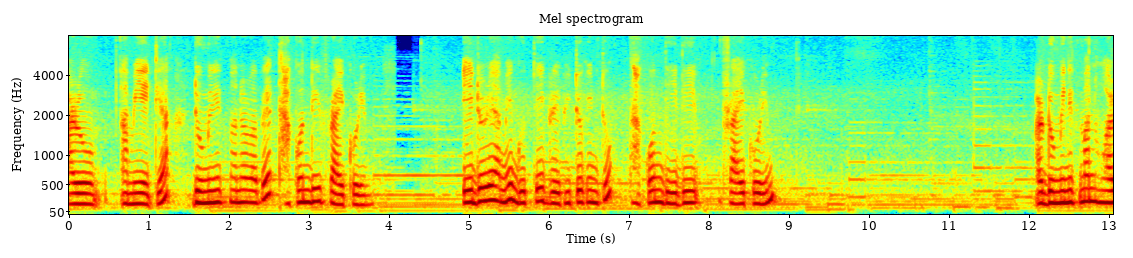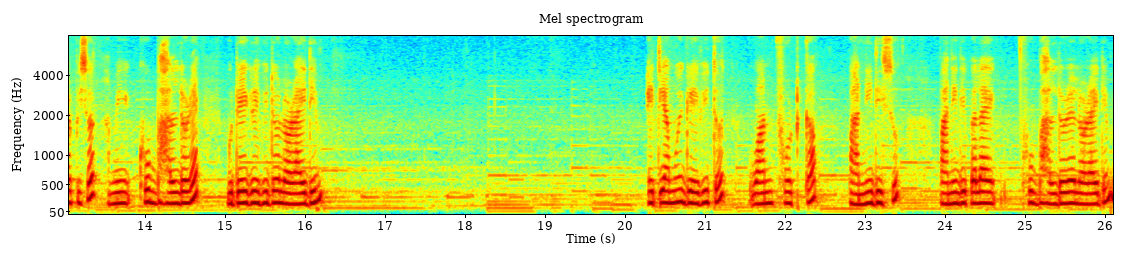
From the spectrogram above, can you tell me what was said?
আৰু আমি এতিয়া দুমিনিটমানৰ বাবে ঢাকন দি ফ্ৰাই কৰিম। এইদৰে আমি গোটেই গ্ৰেভিটো কিন্তু ঢাকন দি দি ফ্ৰাই কৰিম। আৰু দুমিনিটমান হোৱাৰ পিছত আমি খুব ভালদৰে গোটেই গ্ৰেভিটো লৰাই দিম। এতিয়া মই গ্ৰেভিটোত ওৱান ফ'ৰ্থ কাপ পানী দিছোঁ। পানী দি পেলাই খুব ভালদৰে লৰাই দিম।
